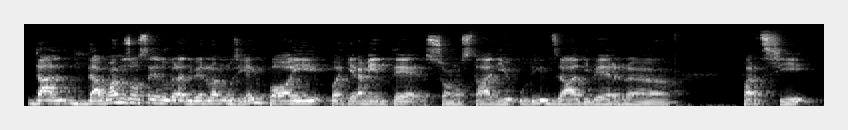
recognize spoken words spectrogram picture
dal- da quando sono stati adoperati per la musica in poi, poi chiaramente sono stati utilizzati per eh, far sì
